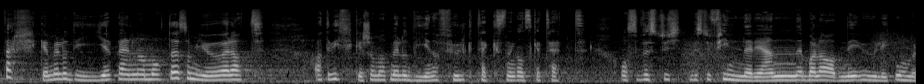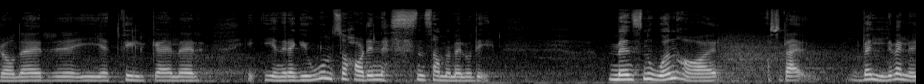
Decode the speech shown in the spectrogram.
sterke melodier på en eller annen måte, som gjør at, at det virker som at melodien har fulgt teksten ganske tett. Også hvis du, hvis du finner igjen balladen i ulike områder i et fylke eller i, i en region, så har de nesten samme melodi. Mens noen har altså Det er veldig veldig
